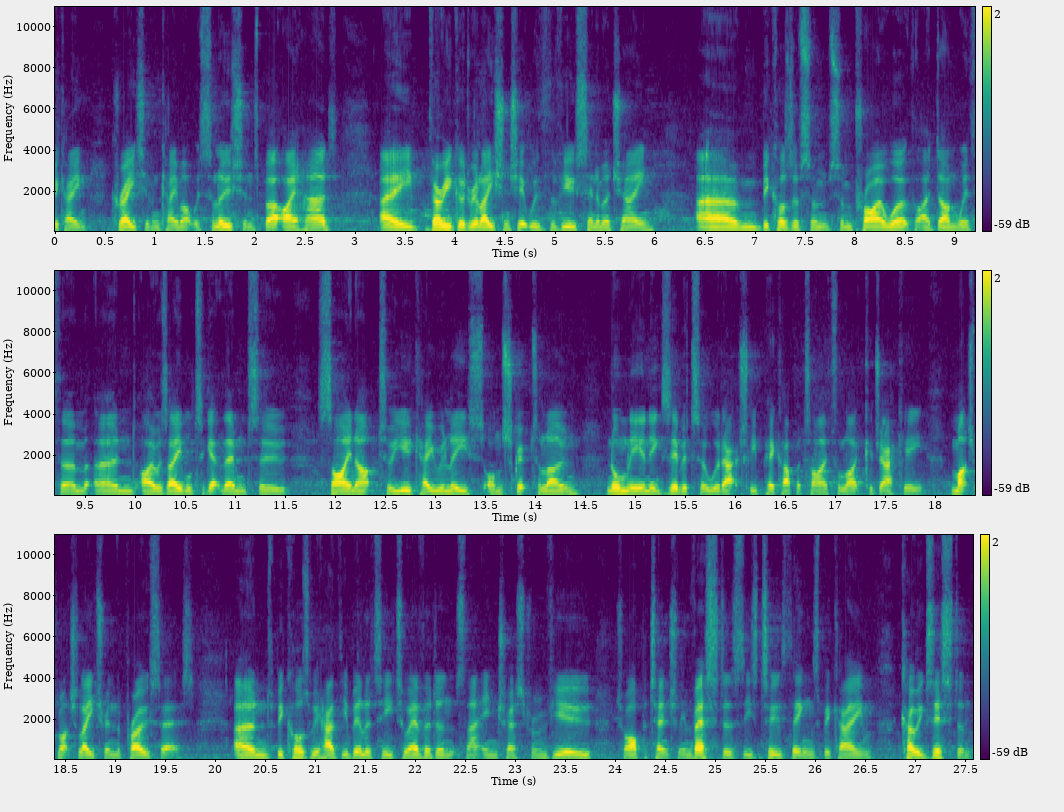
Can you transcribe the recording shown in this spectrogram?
became creative and came up with solutions. But I had a very good relationship with the Vue Cinema chain um, because of some, some prior work that I'd done with them, and I was able to get them to sign up to a UK release on script alone. Normally, an exhibitor would actually pick up a title like Kajaki much, much later in the process. And because we had the ability to evidence that interest from Vue to our potential investors, these two things became coexistent.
